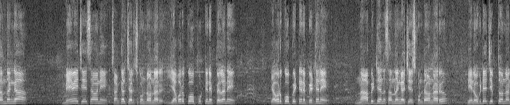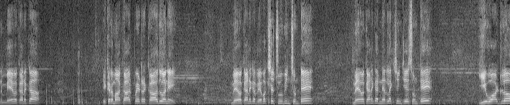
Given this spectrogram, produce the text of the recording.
సందంగా మేమే చేశామని చంకలు చరుచుకుంటూ ఉన్నారు. ఎవరికో పుట్టిన పిల్లని ఎవరికో పెట్టిన బిడ్డని నా బిడ్డని సందంగా చేసుకుంటూ ఉన్నారు. నేను ఒకటే చెప్తా ఉన్నాను. మేము కనుక ఇక్కడ మా కార్పొరేటర్ కాదు అని మేము కనుక వివక్ష చూపించుంటే మేము కనుక నిర్లక్ష్యం చేసి ఉంటే ఈ వార్డులో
